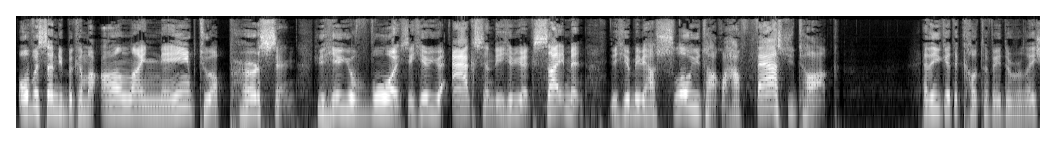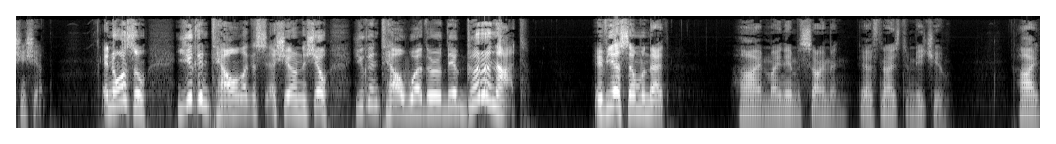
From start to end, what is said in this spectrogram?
All of a sudden, you become an online name to a person. You hear your voice, they hear your accent, they hear your excitement, they hear maybe how slow you talk or how fast you talk. And then you get to cultivate the relationship. And also, you can tell, like I shared on the show, you can tell whether they're good or not. If you have someone that, hi, my name is Simon. Yeah, it's nice to meet you. Hi.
